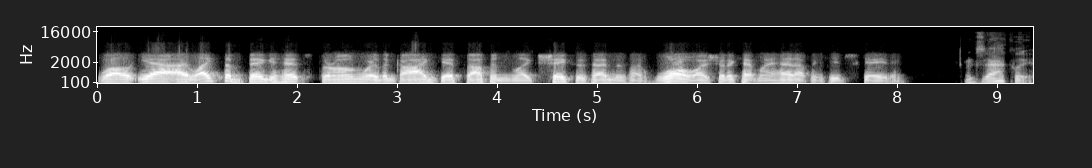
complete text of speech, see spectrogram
Well, yeah, I like the big hits thrown where the guy gets up and like shakes his head and is like, "Whoa, I should have kept my head up and keep skating." exactly.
